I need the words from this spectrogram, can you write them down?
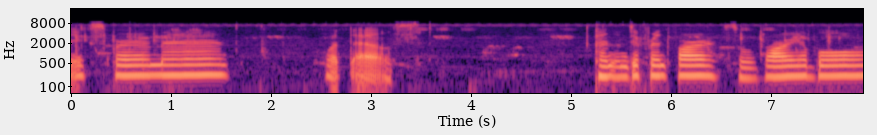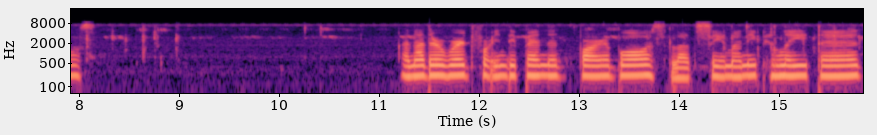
experiment. What else? Kind of different var. So variables. Another word for independent variables. Let's say manipulated.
